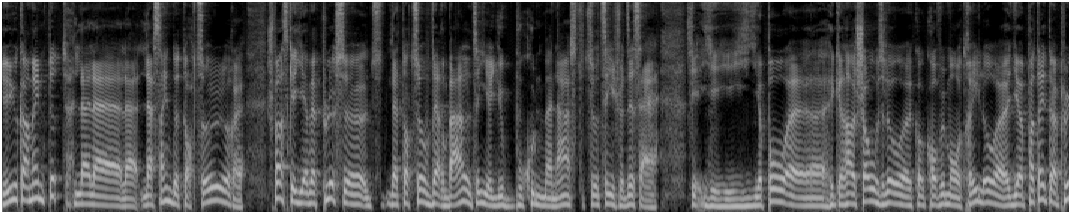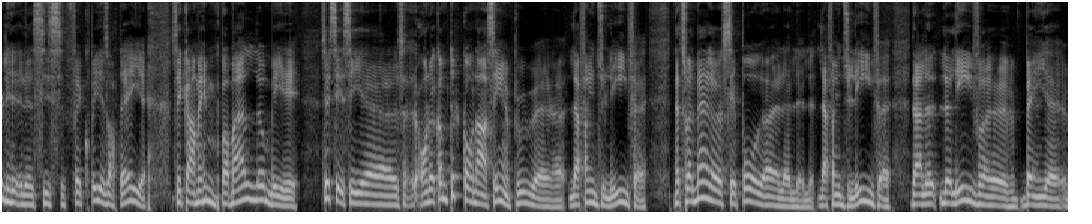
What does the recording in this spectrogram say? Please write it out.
Il y a eu quand même toute la, la, scène de torture. Je pense qu'il y avait plus euh, de la torture verbale. Il y a eu beaucoup de menaces, tout ça. Je veux dire, ça. Il n'y a pas grand chose là, qu'on veut montrer. Là. Il y a peut-être un peu s'il se fait couper les orteils. C'est quand même pas mal, là, mais tu sais, c'est, euh, on a comme tout condensé un peu euh, la fin du livre. Naturellement, c'est pas euh, la, fin du livre. Dans le, livre, ben,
